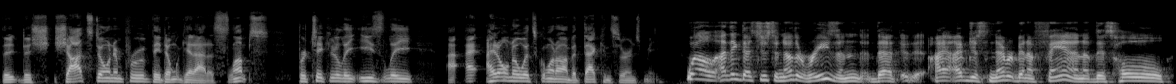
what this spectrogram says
the, the sh- shots don't improve. They don't get out of slumps particularly easily. I, I don't know what's going on, but that concerns me. Well, I think that's just another reason that I, I've just never been a fan of this whole,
